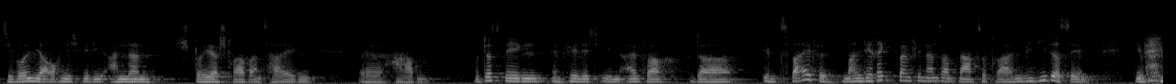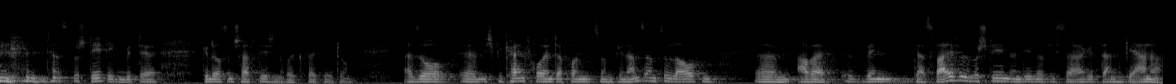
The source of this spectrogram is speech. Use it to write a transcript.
Sie wollen ja auch nicht wie die anderen Steuerstrafanzeigen äh, haben. Und deswegen empfehle ich Ihnen einfach da im Zweifel mal direkt beim Finanzamt nachzufragen, wie die das sehen. Die werden Ihnen das bestätigen mit der genossenschaftlichen Rückvergütung. Also ähm, ich bin kein Freund davon, zum Finanzamt zu laufen, ähm, aber wenn da Zweifel bestehen an dem, was ich sage, dann gerne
